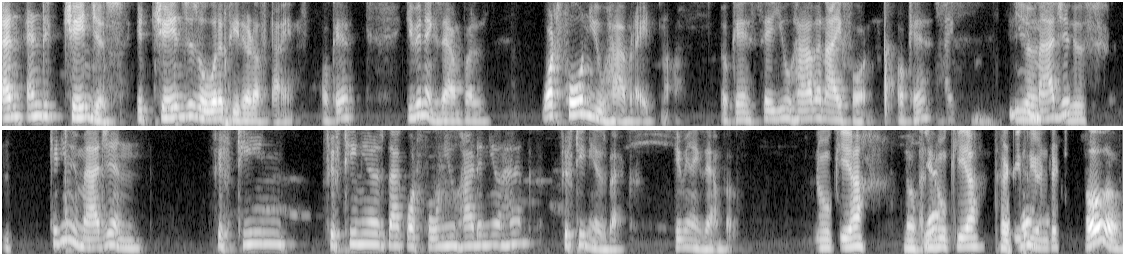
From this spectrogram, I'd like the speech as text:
and and it changes. It changes over a period of time okay? Give you an example. What phone you have right now okay say you have an iphone okay? Can you yes imagine yes. can you imagine 15 15 years back what phone you had in your hand? 15 years back. Give me an example. Nokia. Nokia? Nokia okay. 3300 oh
